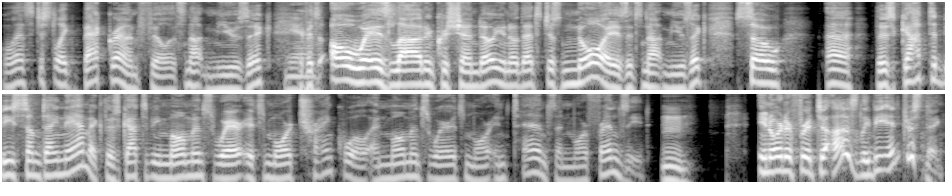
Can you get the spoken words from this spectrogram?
Well, that's just like background fill. It's not music. Yeah. If it's always loud and crescendo, you know, that's just noise. It's not music. So uh, there's got to be some dynamic. There's got to be moments where it's more tranquil and moments where it's more intense and more frenzied Mm, in order for it to honestly be interesting.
